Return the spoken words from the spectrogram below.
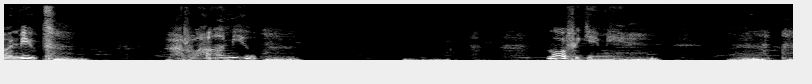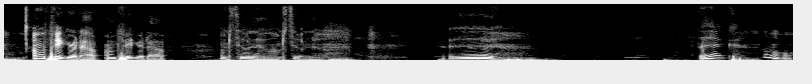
unmute. How do I unmute? Lord forgive me. I'm gonna figure it out. I'm gonna figure it out. I'm still new. I'm still new. Uh, the heck? Oh.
